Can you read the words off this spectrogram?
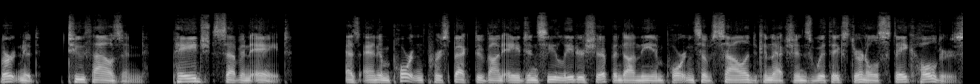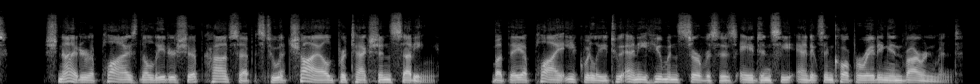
Burtnett, 2000, page 7-8. As an important perspective on agency leadership and on the importance of solid connections with external stakeholders, Schneider applies the leadership concepts to a child protection setting. But they apply equally to any human services agency and its incorporating environment.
